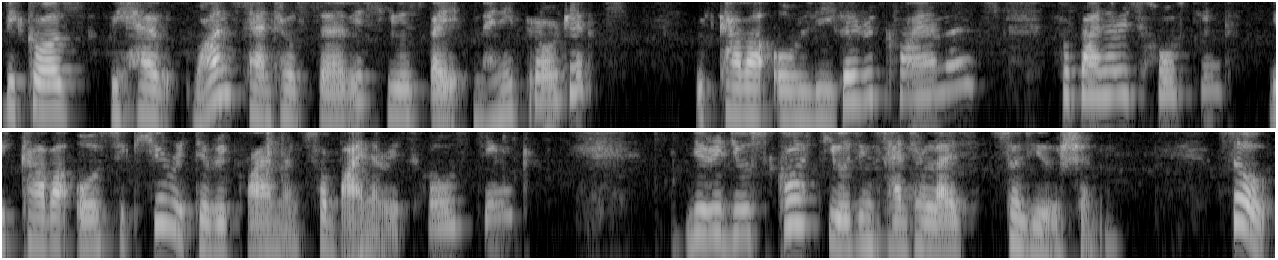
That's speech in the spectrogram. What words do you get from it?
because we have one central service used by many projects. We cover all legal requirements for binaries hosting. We cover all security requirements for binaries hosting. We reduce cost using centralized solution. So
